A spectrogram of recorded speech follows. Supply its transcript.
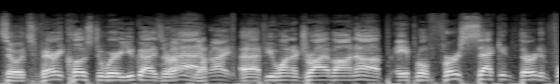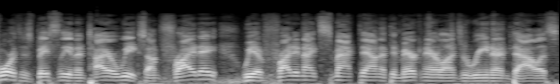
So it's very close to where you guys are Right, at. yep. right. Uh, if you want to drive on up, April 1st, 2nd, 3rd, and 4th is basically an entire week. So on Friday, we have Friday Night SmackDown at the American Airlines Arena in Dallas.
